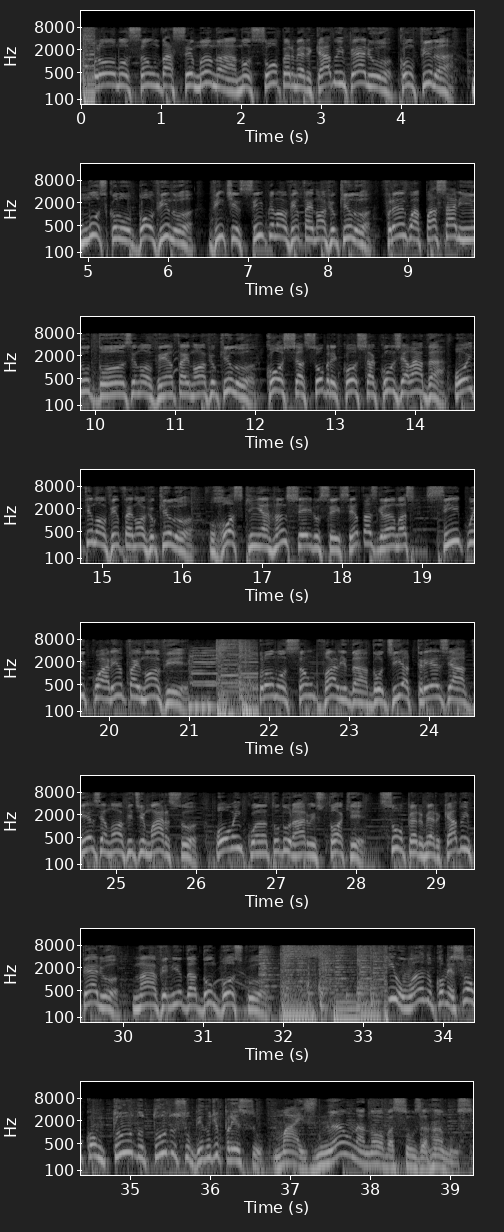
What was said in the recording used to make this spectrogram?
Promoção da semana no Supermercado Império. Confira. Músculo bovino, 25,99 o quilo. Frango a passarinho, 12,99 o quilo. Coxa sobre coxa congelada, 8,99 o quilo. Rosquinha rancheiro, 600 gramas, 5,49. Promoção válida do dia 13 a 19 de março ou enquanto durar o estoque. Supermercado Império, na Avenida Dom Bosco. E o ano começou com tudo, tudo subindo de preço, mas não na nova Souza Ramos.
